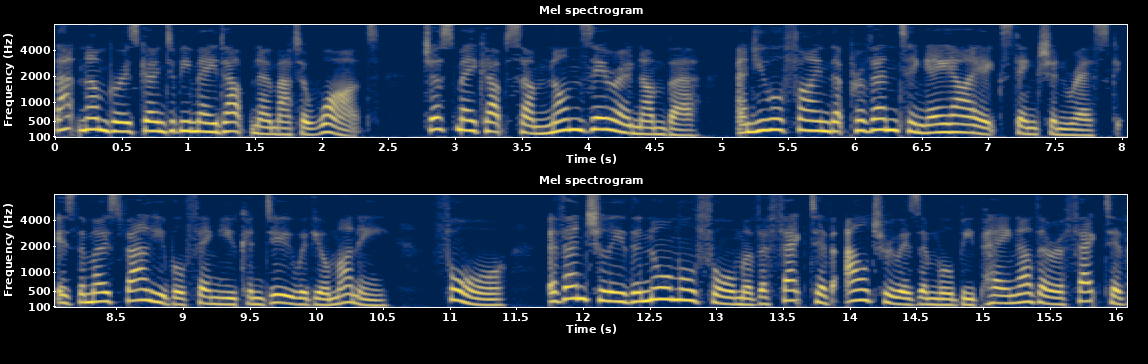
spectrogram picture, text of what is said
that number is going to be made up no matter what. Just make up some non-zero number, and you will find that preventing AI extinction risk is the most valuable thing you can do with your money. 4. Eventually the normal form of effective altruism will be paying other effective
